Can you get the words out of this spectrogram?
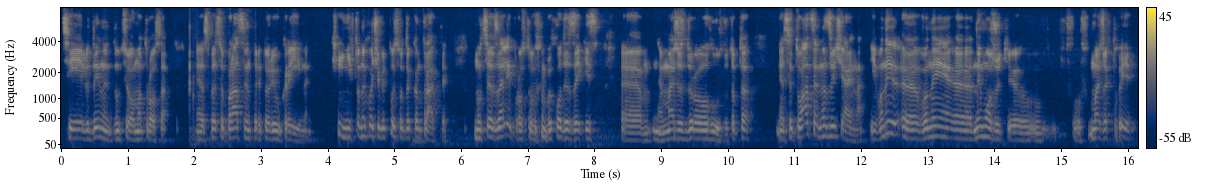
цієї людини, ну цього матроса, спецоперації на території України. І ніхто не хоче підписувати контракти. Ну це взагалі просто виходить за якісь е, межі здорового глузду. Тобто е, ситуація надзвичайна, і вони, е, вони е, не можуть е, в, в межах тої,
